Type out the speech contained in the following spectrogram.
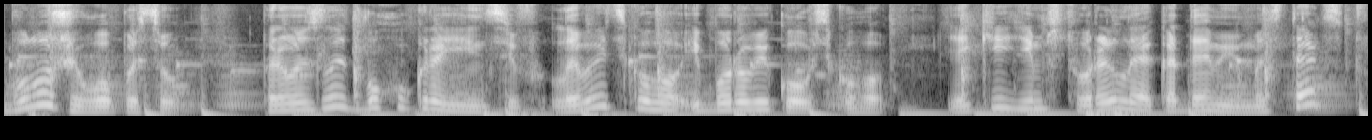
було живопису. Привезли двох українців Левицького і Боровіковського, які їм створили академію мистецтв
